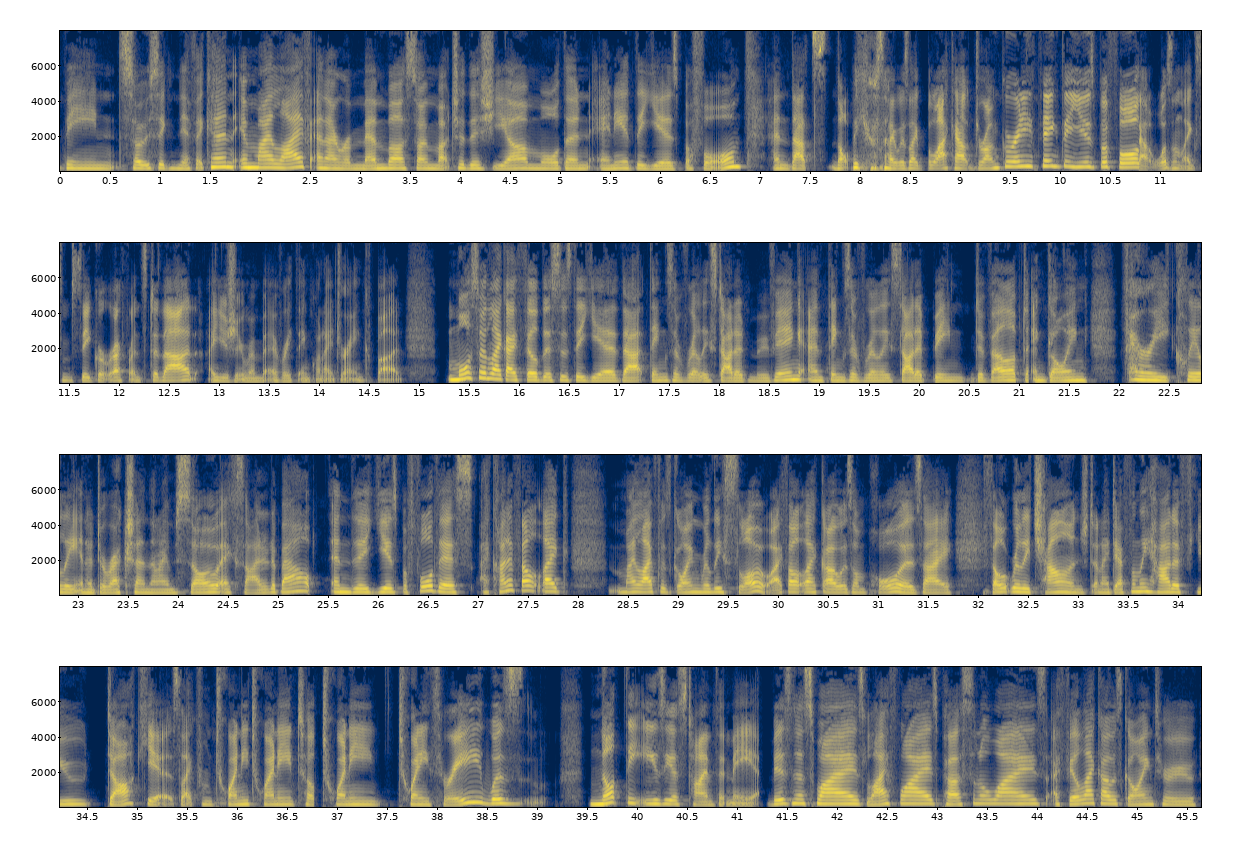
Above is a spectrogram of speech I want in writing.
been so significant in my life. And I remember so much of this year more than any of the years before. And that's not because I was like blackout drunk or anything the years before. That wasn't like some secret reference to that. I usually remember everything when I drink, but more so like I feel this is the year that things have really started moving and things have really started being developed and going very clearly in a direction that I'm so excited about. And the years before this, I kind of felt like my life was going really slow. I felt like I was on pause. I felt really challenged and I definitely had a few dark years, like from 2020 till 2023 was not the easiest time for me, business wise, life wise, personal wise. I feel like I was going through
